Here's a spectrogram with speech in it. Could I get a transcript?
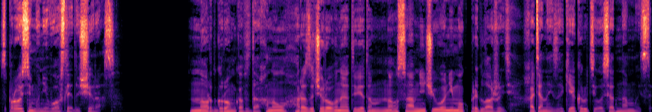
Спросим у него в следующий раз. Норд громко вздохнул, разочарованный ответом, но сам ничего не мог предложить, хотя на языке крутилась одна мысль.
